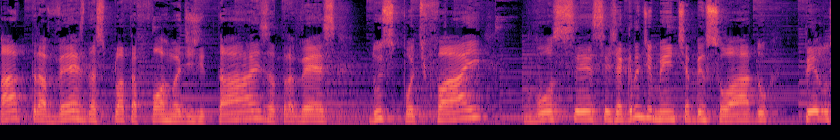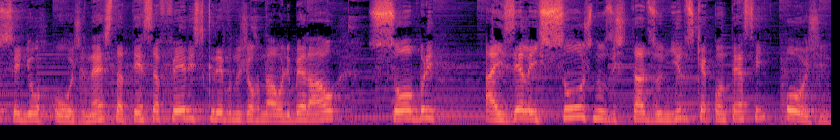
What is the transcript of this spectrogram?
através das plataformas digitais, através do Spotify. Você seja grandemente abençoado pelo Senhor hoje. Nesta terça-feira, escrevo no Jornal Liberal sobre as eleições nos Estados Unidos que acontecem hoje.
